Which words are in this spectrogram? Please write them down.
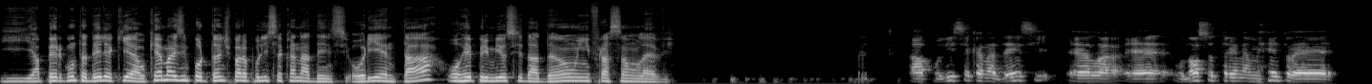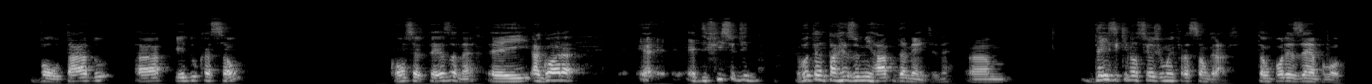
E a pergunta dele aqui é: o que é mais importante para a polícia canadense? Orientar ou reprimir o cidadão em infração leve? a polícia canadense, ela é, o nosso treinamento é voltado à educação, com certeza, né? E agora é, é difícil de, eu vou tentar resumir rapidamente, né? Um, desde que não seja uma infração grave. Então, por exemplo,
